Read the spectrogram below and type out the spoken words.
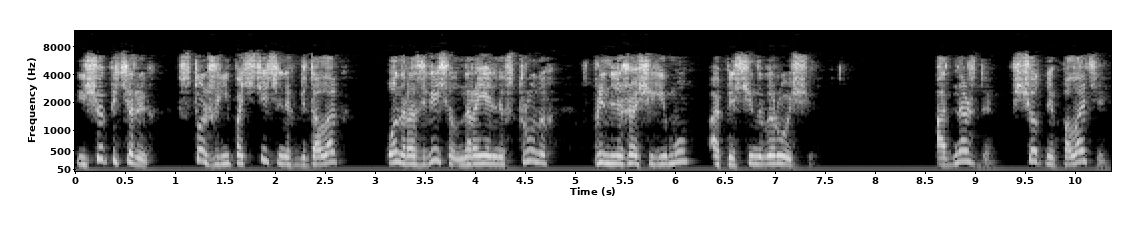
Еще пятерых, столь же непочтительных бедолаг, он развесил на рояльных струнах в принадлежащей ему апельсиновой роще. Однажды в счетной палате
